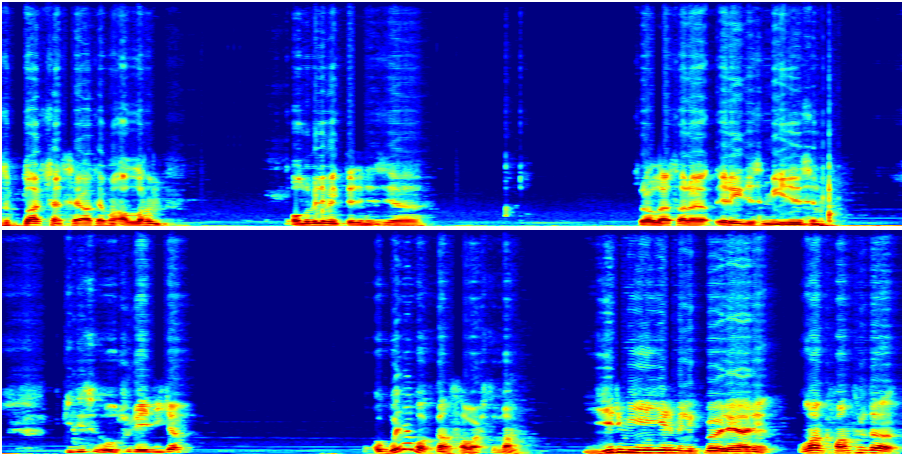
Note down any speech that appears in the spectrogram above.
zıplarken seyahat yapan Allah'ım onu bile mi eklediniz ya? Krallar saraya yere gidilsin mi gidilsin? Gidilsin Ulfuri'ye diyeceğim. O bu ne boktan savaştı lan? 20'ye 20'lik böyle yani. Ulan Counter'da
